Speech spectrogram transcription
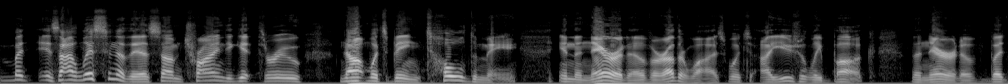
but as I listen to this, I'm trying to get through not what's being told to me in the narrative or otherwise, which I usually buck the narrative, but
